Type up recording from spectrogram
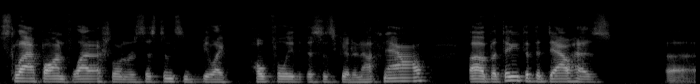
slap on flash loan resistance and be like, hopefully this is good enough now. Uh, but think that the DAO has uh,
